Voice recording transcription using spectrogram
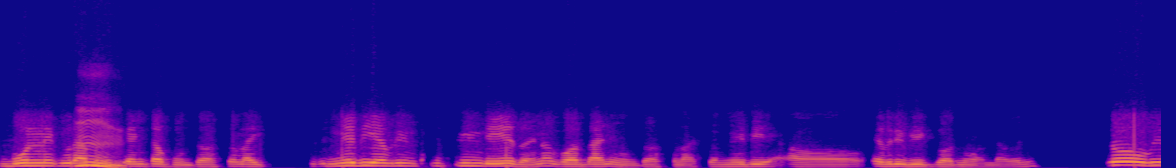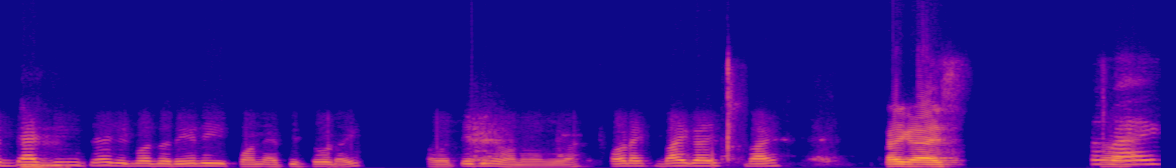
बोल्ने कुरा पनि. पेन्टअप हुन्छ जस्तो like maybe every fifteen days होइन गर्दा नि हुन्छ जस्तो लाग्छ मेबी एभ्री विक गर्नुभन्दा पनि so with that. Being said it was a really fun episode है अब त्यति नै भनौँ होला bye guys bye bye guys Bye. Bye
